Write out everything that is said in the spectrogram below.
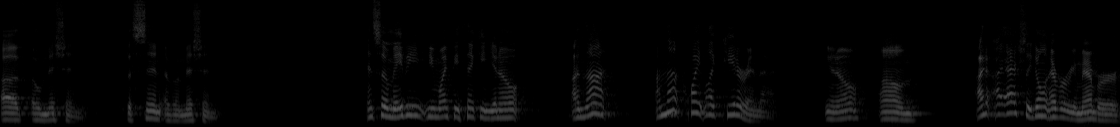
of omission, the sin of omission. And so maybe you might be thinking, you know, I'm not, I'm not quite like Peter in that. You know, um, I, I actually don't ever remember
